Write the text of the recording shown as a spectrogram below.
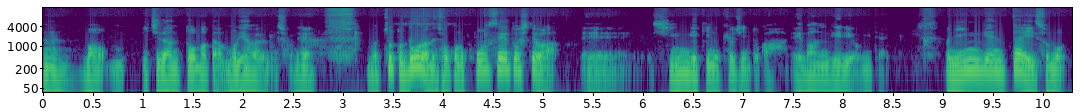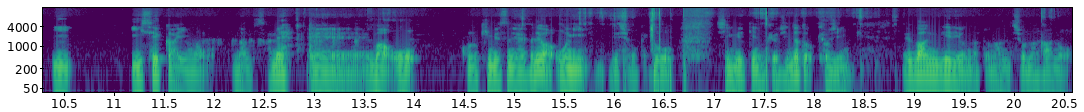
ー、うん、まあ、一段とまた盛り上がるんでしょうね。まあ、ちょっとどうなんでしょう、この構成としては、えー、進撃の巨人とか、エヴァンゲリオンみたいに、人間対その異異世界の、なんですかね、えー、まあ、おこの鬼滅の刃では鬼でしょうけど、進撃の巨人だと巨人、エヴァンゲリオンだと何でしょう、なんかあの、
